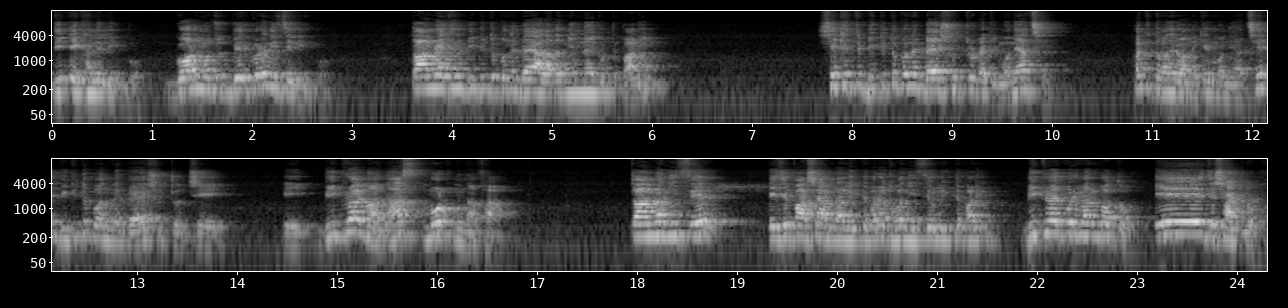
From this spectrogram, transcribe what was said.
দিয়ে এখানে লিখব। গড় মজুদ বের করে নিচে লিখব। তো আমরা এখানে বিকৃত পণ্যের ব্যয় আলাদা নির্ণয় করতে পারি। সেক্ষেত্রে বিকৃত পণ্যের ব্যয় সূত্রটা কি মনে আছে? হয়তো তোমাদের অনেকের মনে আছে, বিকৃত পণ্যের ব্যয় সূত্র হচ্ছে এই বিক্রয় মাইনাস মোট মুনাফা। তো আমরা নিচে এই যে পাশে আমরা লিখতে পারি অথবা নিচেও লিখতে পারি। বিক্রয়ের পরিমাণ কত? এই যে ষাট লক্ষ।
